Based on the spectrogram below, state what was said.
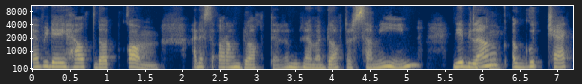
everydayhealth.com ada seorang dokter bernama Dr. Samin. Dia bilang okay. a good check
